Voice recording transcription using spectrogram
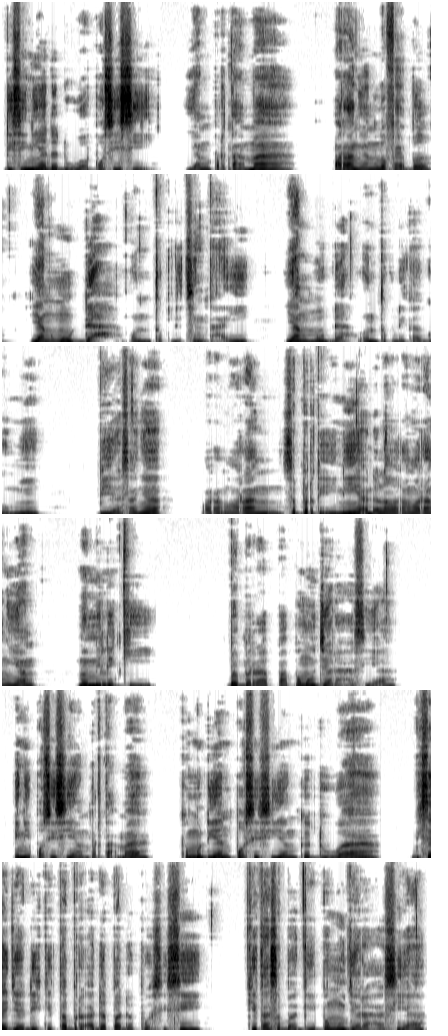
Di sini ada dua posisi. Yang pertama, orang yang lovable, yang mudah untuk dicintai, yang mudah untuk dikagumi. Biasanya orang-orang seperti ini adalah orang-orang yang memiliki beberapa pemuja rahasia. Ini posisi yang pertama. Kemudian posisi yang kedua, bisa jadi kita berada pada posisi kita sebagai pemuja rahasia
